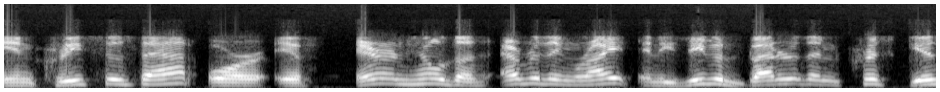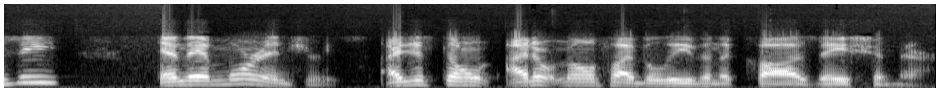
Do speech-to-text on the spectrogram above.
increases that or if Aaron Hill does everything right and he's even better than Chris Gizzi and they have more injuries. I just don't, I don't know if I believe in the causation there.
